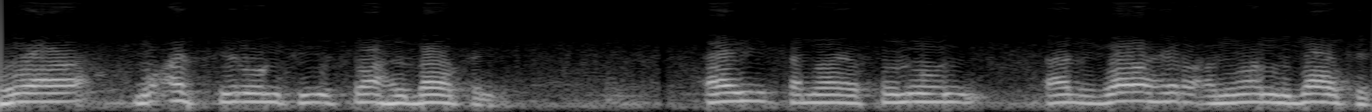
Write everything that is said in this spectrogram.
هو مؤثر في إصلاح الباطن. أي كما يقولون الظاهر عنوان الباطن.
